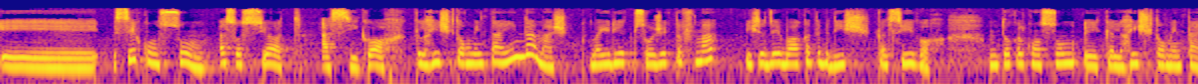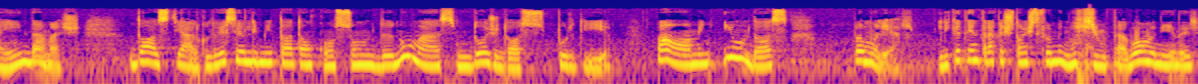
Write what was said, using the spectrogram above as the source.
E se consumo associado a cigarro, que o risco aumenta ainda mais. A maioria das pessoas que estão fumar isto dizer boca te diz que o cigarro. Então, que o consumo e que o risco aumenta ainda mais dose de álcool deve ser limitada a um consumo de, no máximo, duas doses por dia para homem e uma dose para mulher. Liga tem entrar questões de feminismo, tá bom, meninas?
